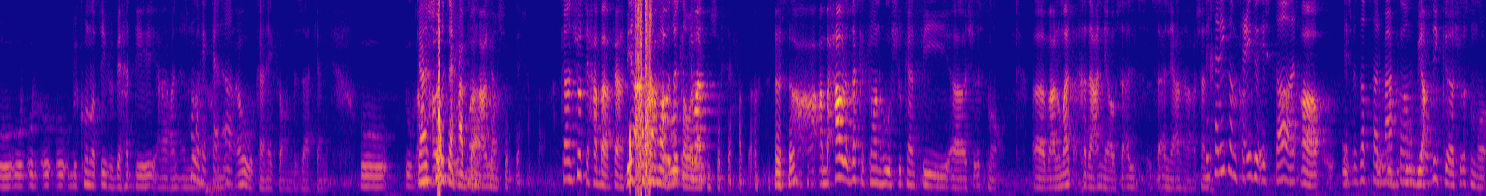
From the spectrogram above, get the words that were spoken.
وبيكون لطيف وبيهدي عن إنه هو هيك كان، آه. هو كان هيك طبعا بالذات يعني. و... كان شرطي حباب. كان شرطي حباب كان شرطي حباب فعلا. بآراء عم بحاول مغلوطة أتذكر ولكن كمان شرطي حباب عم بحاول أتذكر كمان هو شو كان في آه شو اسمه آه معلومات أخذها عني أو سال سألني عنها عشان بخليكم تعيدوا إيش صار؟ آه إيش بالضبط صار معكم؟ وبيعطيك شو اسمه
